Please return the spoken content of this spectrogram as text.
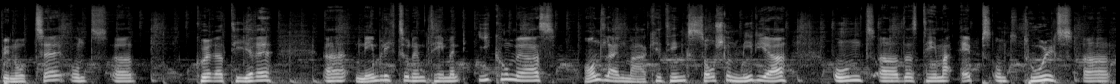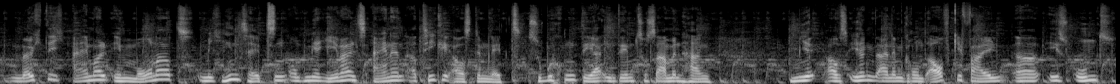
benutze und äh, kuratiere, äh, nämlich zu den Themen E-Commerce, Online-Marketing, Social Media und äh, das Thema Apps und Tools. Äh, möchte ich einmal im Monat mich hinsetzen und mir jeweils einen Artikel aus dem Netz suchen, der in dem Zusammenhang mir aus irgendeinem Grund aufgefallen äh, ist und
